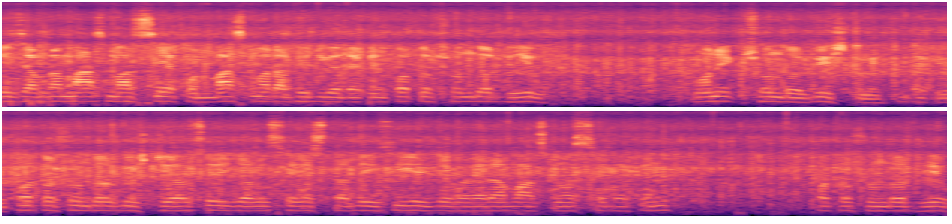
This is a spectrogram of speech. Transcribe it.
এই যে আমরা মাছ মারছি এখন, মাছ মারা ভিডিও দেখেন কত সুন্দর ভিউ। অনেক সুন্দর বৃষ্টি, দেখেন কত সুন্দর বৃষ্টি হচ্ছে, এই যে আমি সেরেস্তা দিয়েছি, এই যে ভাইয়েরা মাছ মারছে, দেখেন কত সুন্দর ভিউ।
